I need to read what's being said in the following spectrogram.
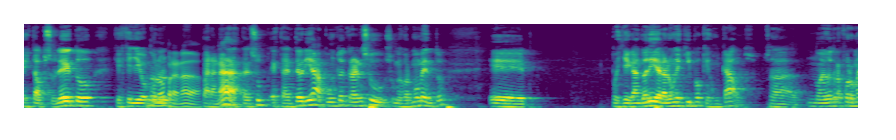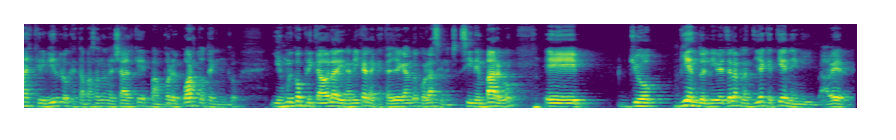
está obsoleto, que es que llegó... No, no, para nada. Para nada. Está en, su, está en teoría a punto de entrar en su, su mejor momento. Eh, pues llegando a liderar un equipo que es un caos. O sea, no hay otra forma de escribir lo que está pasando en el Schalke, van por el cuarto técnico y es muy complicado la dinámica en la que está llegando Kolasinac. Sin embargo, eh, yo viendo el nivel de la plantilla que tienen y, a ver,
